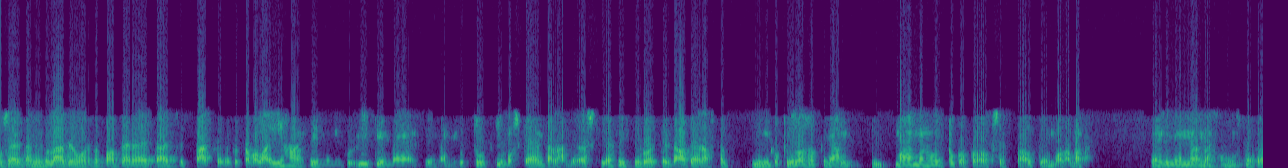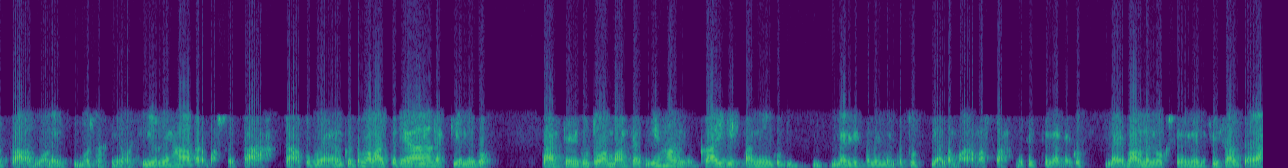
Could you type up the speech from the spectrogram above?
useita niin kuin läpimurtopapereita, että sitten päästiin niin kuin, tavallaan ihan sinne niin kuin ytimeen siinä niin kuin tutkimuskentällä myöskin. Ja siis niin kuin, että Atenasta niin kuin filosofian maailman huippukokouksessa oltiin molemmat esitelmässä, mistä tota, oli muistaakseni Jürgen Habermas tämä, tämä puhuja. Niin kuin, tavallaan, että yhtäkkiä niin kuin, päästiin niin kuin, tuomaan sieltä ihan kaikista niin kuin, merkittävimmiltä tutkijalta maailmassa ja sitten niin kuin, valmennuksiin niin sisältöjä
